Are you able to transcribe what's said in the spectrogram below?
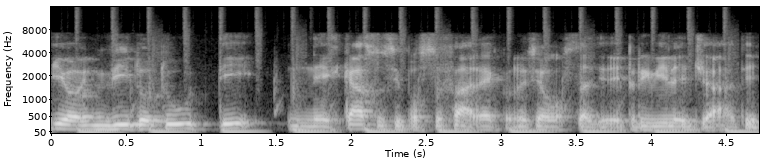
io invito tutti, nel caso si possa fare, ecco, noi siamo stati dei privilegiati,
